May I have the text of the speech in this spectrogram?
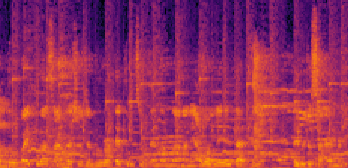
ಒಂದು ರೂಪಾಯಿ ಕೂಡ ಸಾಕಷ್ಟು ಜನರು ಹೊಟ್ಟೆ ತುಂಬಿಸುತ್ತೆ ಅನ್ನೋದನ್ನ ನಾನು ಯಾವಾಗಲೂ ಹೇಳ್ತಾ ಇರ್ತೀನಿ. ದಯವಿಟ್ಟು ಸಹಾಯ ಮಾಡಿ.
